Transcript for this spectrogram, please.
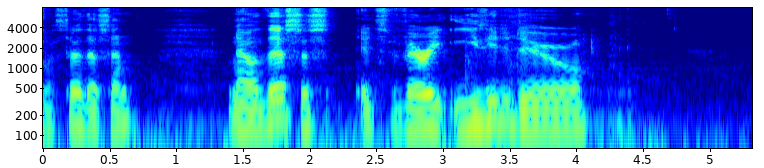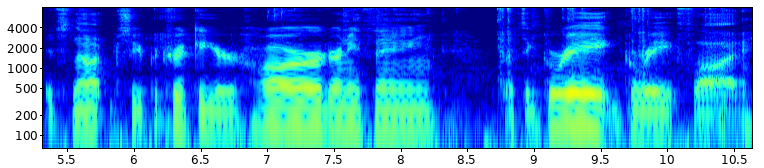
Let's throw this in. Now this is, it's very easy to do. It's not super tricky or hard or anything. But it's a great, great fly.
